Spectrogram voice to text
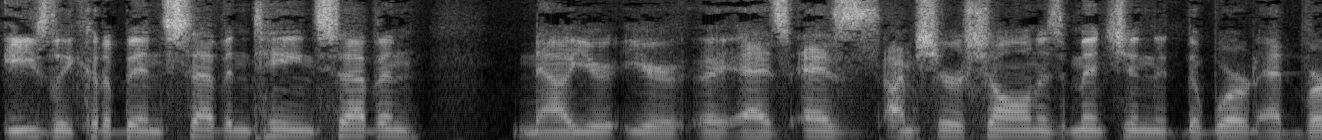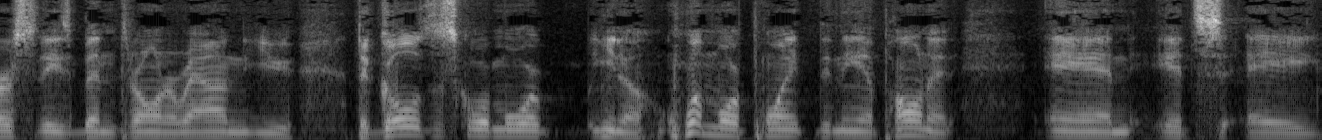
easily could have been 17-7. Now you're you're as as I'm sure Sean has mentioned the word adversity has been thrown around. You the goal is to score more, you know, one more point than the opponent, and it's a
